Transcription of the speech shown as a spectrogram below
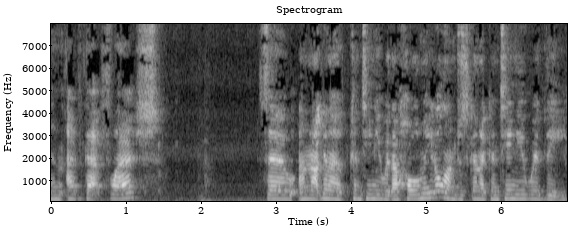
And I've got flash. So I'm not gonna continue with a whole needle. I'm just gonna continue with the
